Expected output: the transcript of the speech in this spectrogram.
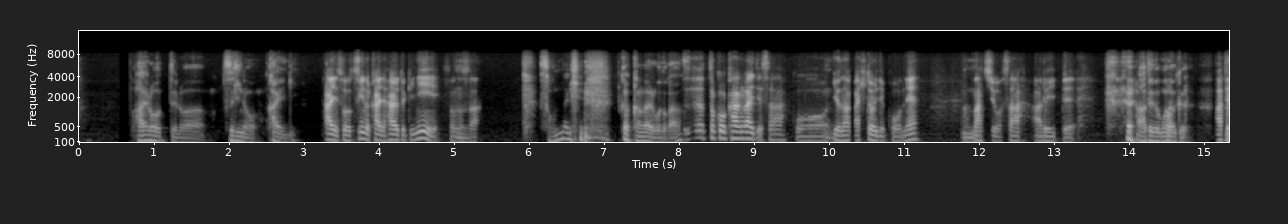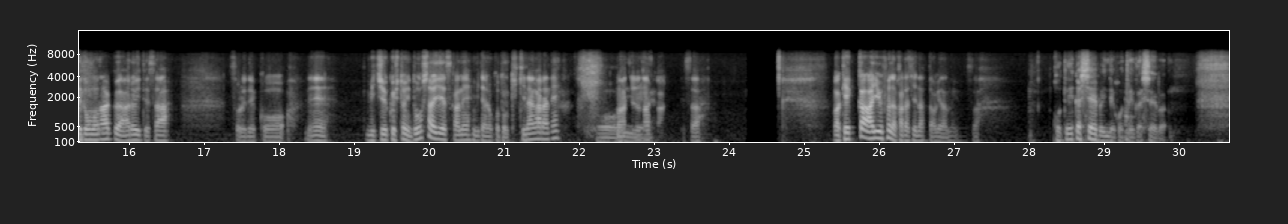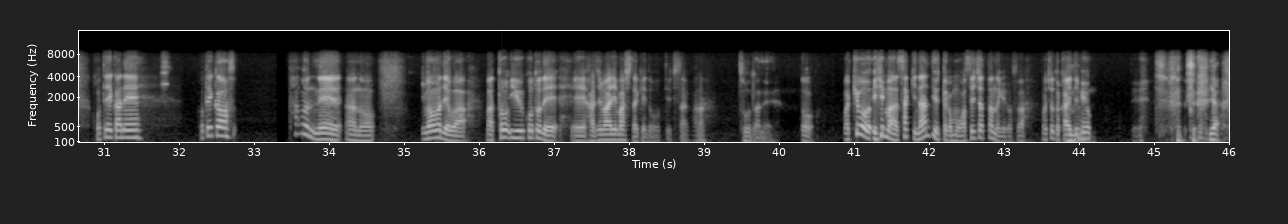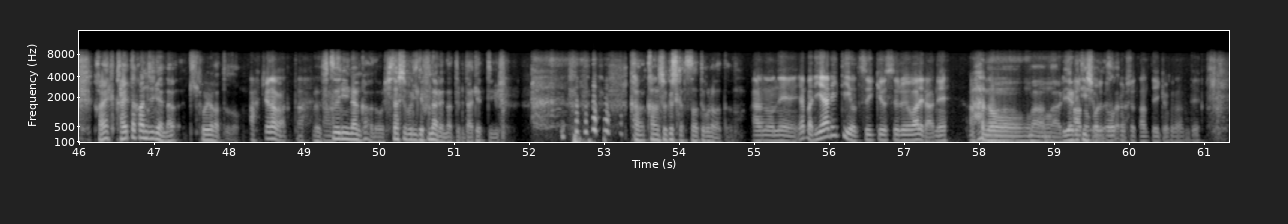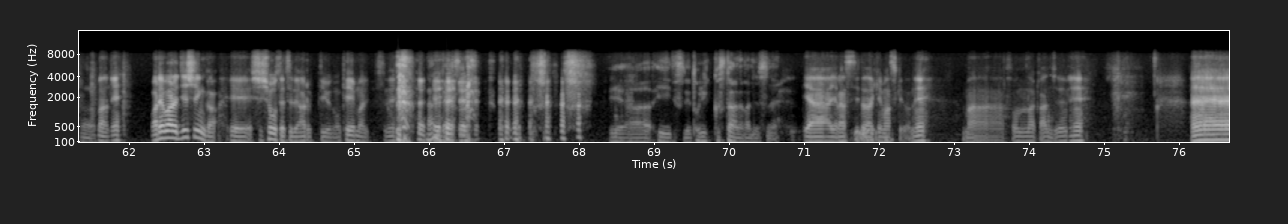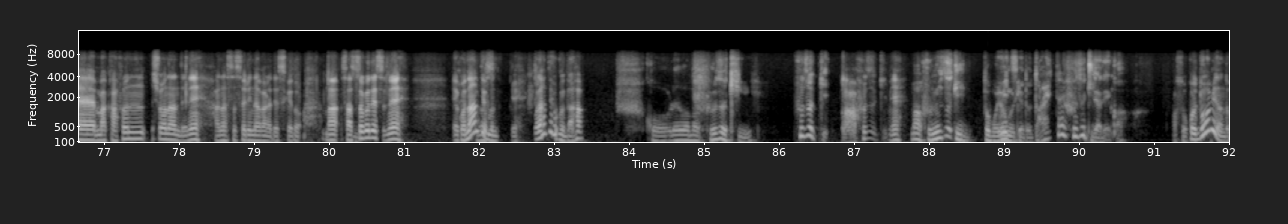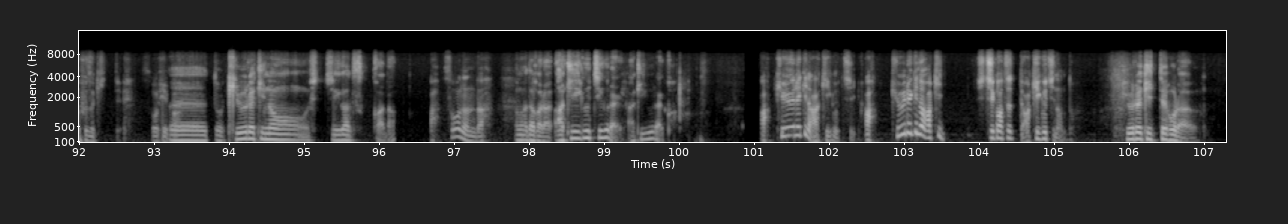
入ろうっていうのは、次の会議。はい、そう、次の回に入るときに、そのさ、そんなに 深く考えることか、ずーっとこう考えてさ、こう、うん夜中一人でこうね、うん、街をさ、歩いて、当てどもなく。当てどもなく歩いてさ、それでこう、ね、道行く人にどうしたらいいですかね？みたいなことを聞きながらね、街の中でさ、まあ結果、ああいう風な形になったわけなんだけどさ、固定化しちゃえばいいんだよ、固定化しちゃえば。固定化ね、固定化は、多分ね、あの、今までは、まあ、ということで、えー始まりましたけどって言ってたのかな。そうだね。まあ、今日、今、さっきなんて言ったかもう忘れちゃったんだけどさ、まあ、ちょっと変えてみよう。うん いや変え、変えた感じにはな聞こえなかったぞ。あ、聞けなかった。普通になんかあの久しぶりで不慣れになってるだけっていう か感触しか伝わってこなかった。ああのね、やっぱリアリティを追求する我らね、あのーまあまあリアリティショーですから探偵局なんで、うんまあね、我々自身が、えー私小説であるっていうのをテーマにですね、なんだよ、それ。いやー、いいですね。トリックスターな感じですね。いやー、やらせていただきますけどね。まあ、そんな感じでね。えー、まあ、花粉症なんでね、鼻すすりながらですけど、まあ、早速ですね。え、これなんて読むんだっけ？これなんて読むんだ？これはまあ、ふずきふずき。あ、ふずきね。まあ、ふみつきとも読むけど、大体ふずきじゃねえか。あ、そう、これどういう意味なんだ、ふずきって？そういええっ、ば。ー、と、旧暦の7月かな？あ、そうなんだ。まあ、だから、秋口ぐらい？秋ぐらいか。あ、旧暦の秋口。あ、旧暦の秋、7月って秋口なんだ。旧暦ってほら、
